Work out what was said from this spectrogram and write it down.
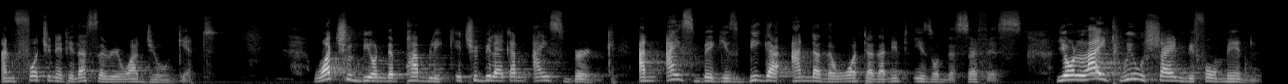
unfortunately, that's the reward you'll get. What should be on the public? It should be like an iceberg. An iceberg is bigger under the water than it is on the surface. Your light will shine before men.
